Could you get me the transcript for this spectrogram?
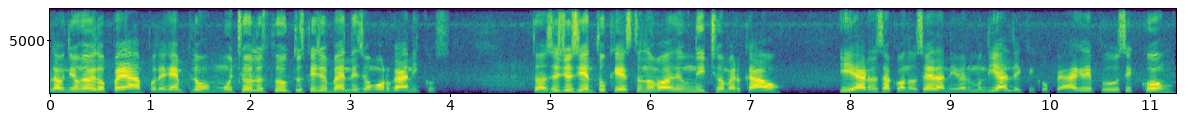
La Unión Europea, por ejemplo, muchos de los productos que ellos venden son orgánicos. Entonces yo siento que esto nos va a dar un nicho de mercado y darnos a conocer a nivel mundial de que Copeagre produce con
